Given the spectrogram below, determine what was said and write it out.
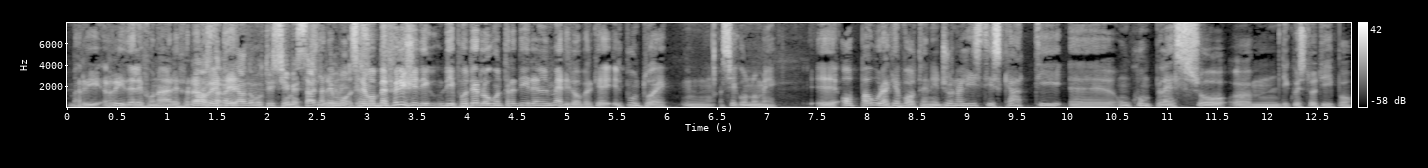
ri- ritelefonare Ferrara... No, stanno arrivando moltissimi messaggi. Saremmo, saremmo ben felici di, di, poterlo contraddire nel merito, perché il punto è, mh, secondo me, eh, ho paura che a volte nei giornalisti scatti eh, un complesso um, di questo tipo.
